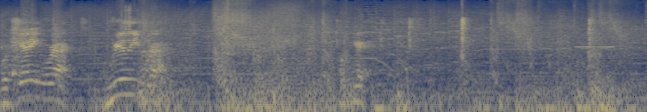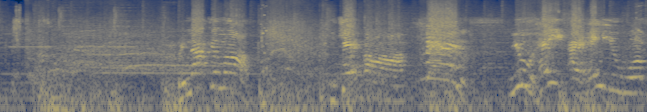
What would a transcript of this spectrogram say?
We're getting wrecked. Really wrecked. Okay. We knock him off! You can't- Aw, man! You hate- I hate you, Wolf!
